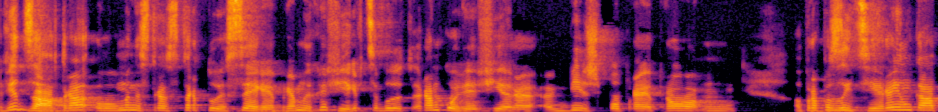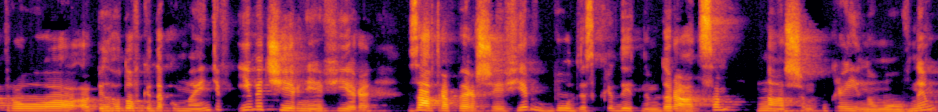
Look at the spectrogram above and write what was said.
Від завтра у мене стартує серія прямих ефірів. Це будуть ранкові ефіри е, більш попри про пропозиції ринка, про е, підготовки документів і вечірні ефіри. Завтра перший ефір буде з кредитним дорадцем, нашим україномовним.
